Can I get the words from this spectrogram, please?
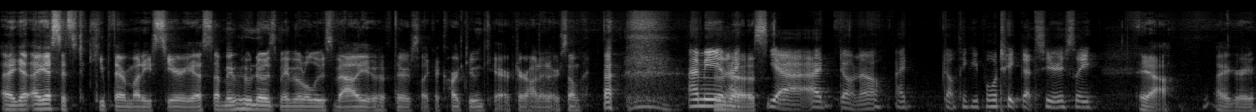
I guess, I guess it's to keep their money serious. I mean, who knows? Maybe it'll lose value if there's like a cartoon character on it or something. I mean, I, yeah, I don't know. I don't think people would take that seriously. yeah, I agree.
